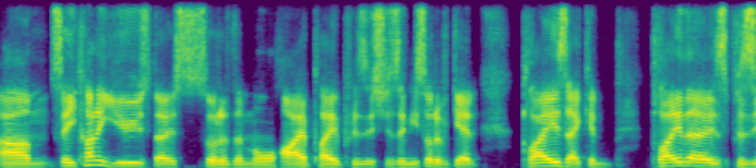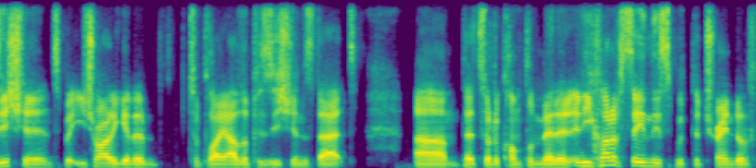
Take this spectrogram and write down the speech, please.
Um, so you kind of use those sort of the more higher play positions, and you sort of get players that can play those positions, but you try to get them to play other positions that um, that sort of complement it. And you kind of seen this with the trend of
